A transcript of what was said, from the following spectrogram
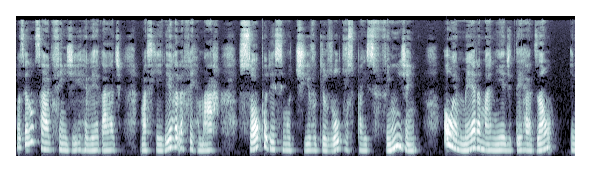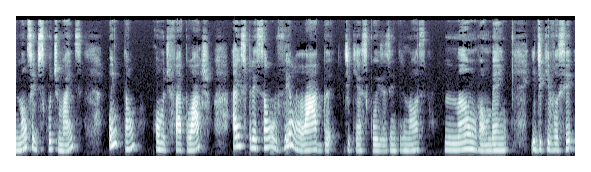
você não sabe fingir, é verdade, mas querer afirmar só por esse motivo que os outros pais fingem, ou é mera mania de ter razão e não se discute mais, ou então, como de fato acho, a expressão velada de que as coisas entre nós não vão bem e de que você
